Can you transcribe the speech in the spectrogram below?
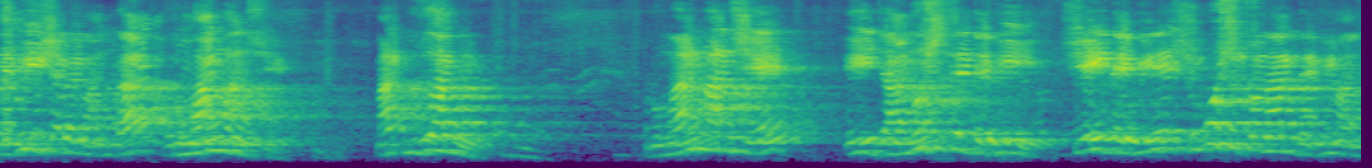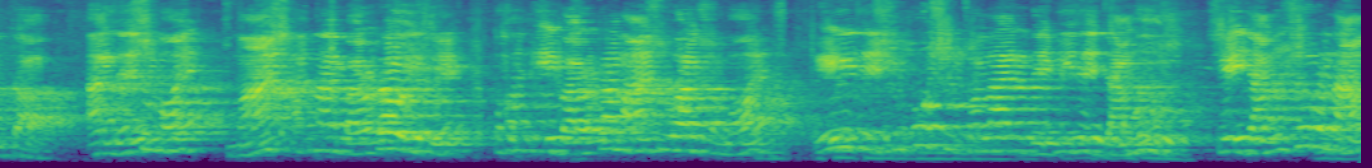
দেবী হিসেবে মানতা রোমান মানুষে মাত নেই রোমান মানুষে এই জানুস যে দেবী সেই দেবীর শুভ সূচনার দেবী মানতা। আর যে সময় মাস আপনার বারোটা হয়েছে, তখন এই বারোটা মাস হওয়ার সময় এই যে শুভ সূচনার দেবী যে জানুস সেই জানুসের নাম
